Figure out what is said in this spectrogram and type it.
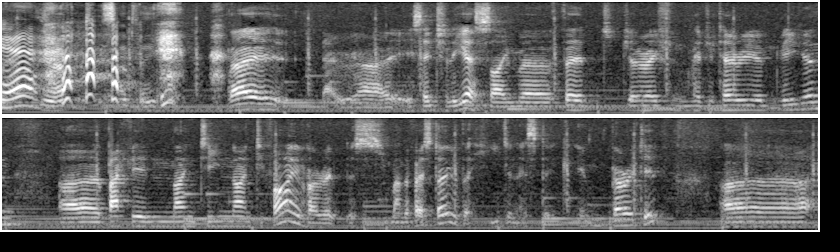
Yeah. You know, something. Uh, no, uh, essentially, yes. I'm a third generation vegetarian vegan. Uh, back in 1995, I wrote this manifesto, The Hedonistic Imperative, uh,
